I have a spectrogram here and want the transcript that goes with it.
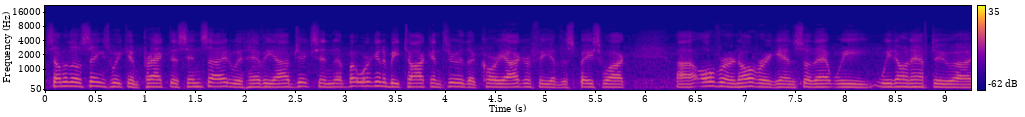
Some of those things we can practice inside with heavy objects, and but we're going to be talking through the choreography of the spacewalk uh, over and over again so that we, we don't have to uh,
